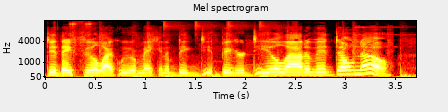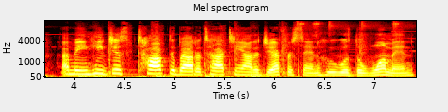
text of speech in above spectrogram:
Did they feel like we were making a big, bigger deal out of it? Don't know. I mean, he just talked about Atatiana Jefferson, who was the woman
